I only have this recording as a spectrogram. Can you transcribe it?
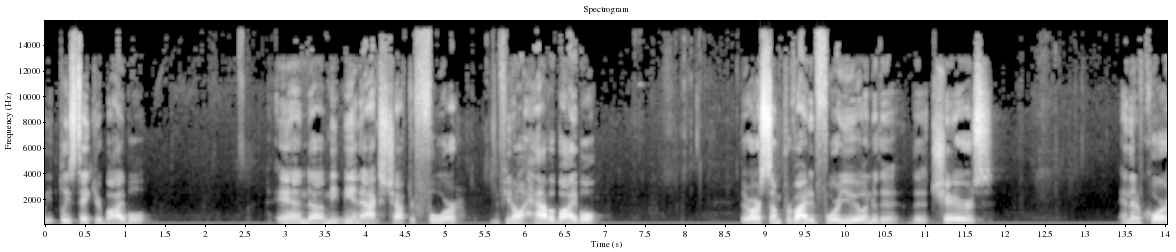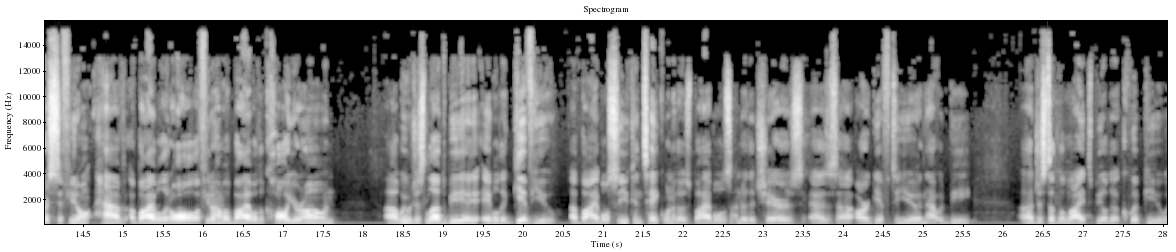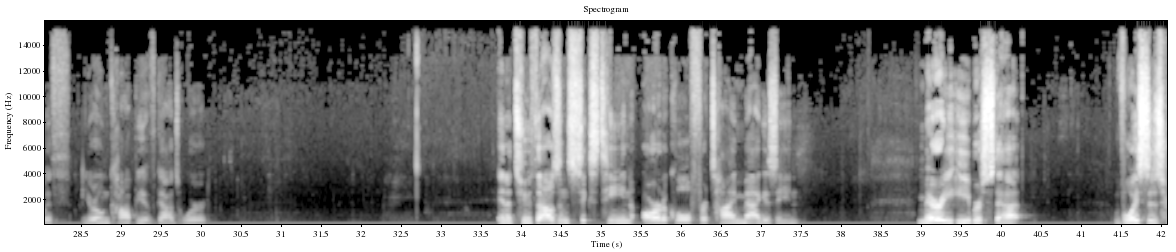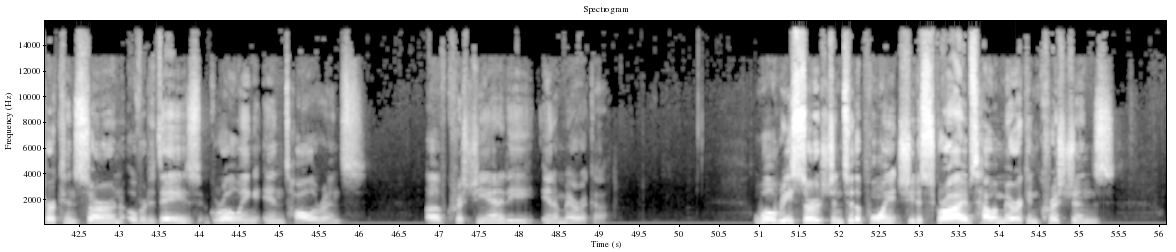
will you please take your Bible and uh, meet me in Acts chapter 4? If you don't have a Bible, there are some provided for you under the, the chairs. And then, of course, if you don't have a Bible at all, if you don't have a Bible to call your own, uh, we would just love to be able to give you a Bible so you can take one of those Bibles under the chairs as uh, our gift to you, and that would be uh, just a delight to be able to equip you with your own copy of God's Word. In a 2016 article for Time magazine, Mary Eberstadt voices her concern over today's growing intolerance of Christianity in America. Well researched and to the point, she describes how American Christians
